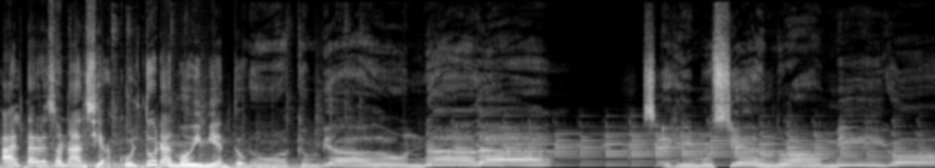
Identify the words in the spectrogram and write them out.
Alta Resonancia, Cultura en Movimiento. No ha cambiado nada. Seguimos siendo amigos.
